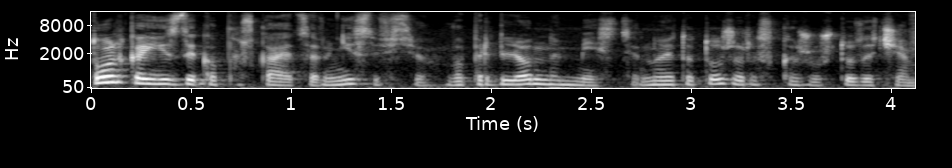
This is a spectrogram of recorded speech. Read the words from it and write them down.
Только язык опускается вниз и все, в определенном месте. Но это тоже расскажу, что зачем.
